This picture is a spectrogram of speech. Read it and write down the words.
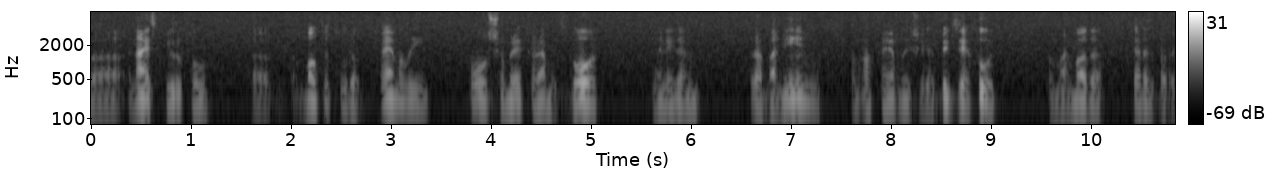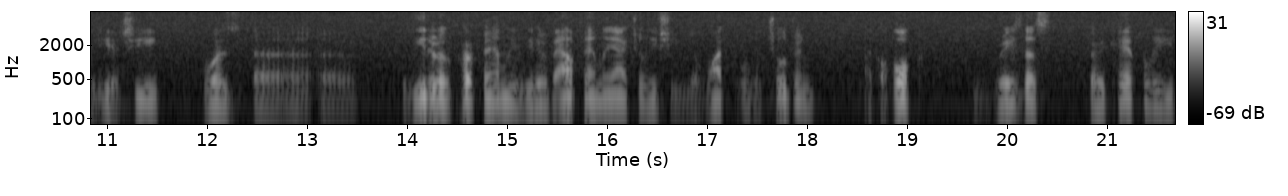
uh, a nice, beautiful a multitude of family, all Shomrei Torah mitzvot, many of them Rabbanim from her family. She had a big zehut from my mother, Garas Barahia. She was uh, uh, the leader of her family, leader of our family, actually. She uh, watched all the children like a hawk. She raised us very carefully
